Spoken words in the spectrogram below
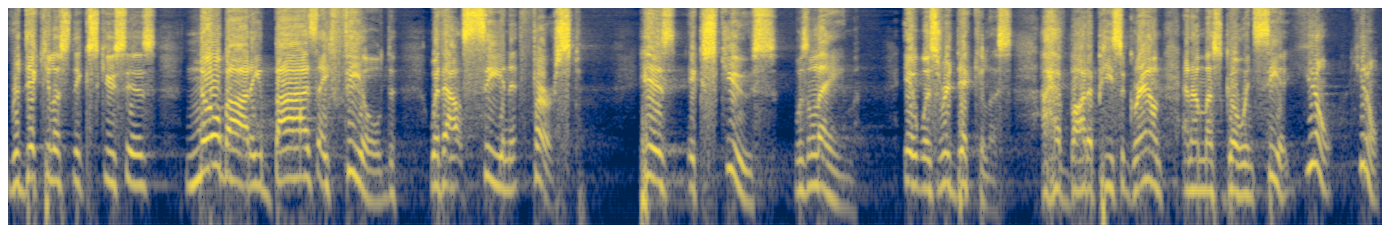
ridiculous the excuse is. Nobody buys a field without seeing it first. His excuse was lame. It was ridiculous. I have bought a piece of ground and I must go and see it. You don't, you don't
